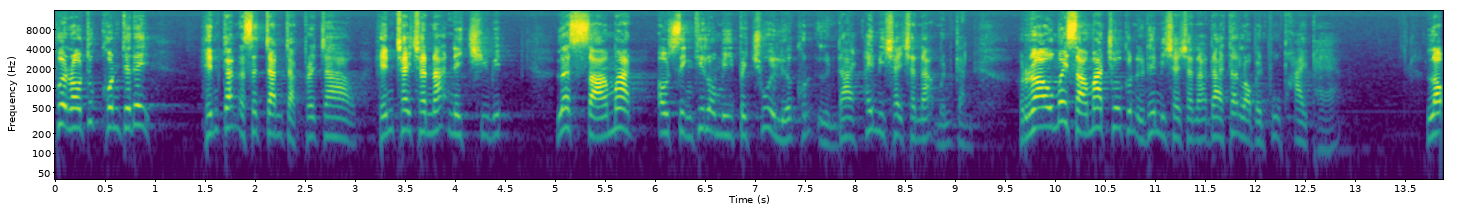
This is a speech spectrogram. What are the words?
เพื่อเราทุกคนจะได้เห็นการอัศจรรย์จากพระเจ้า เห็นชัยชนะในชีวิต และสามารถเอาสิ่งที่เรามีไปช่วยเหลือคนอื่นได้ ให้มีชัยชนะเหมือนกัน เราไม่สามารถช่วยคนอื่นให้มีชัยชนะได้ ถ้าเราเป็นผู้พ่ายแพ้ เรา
